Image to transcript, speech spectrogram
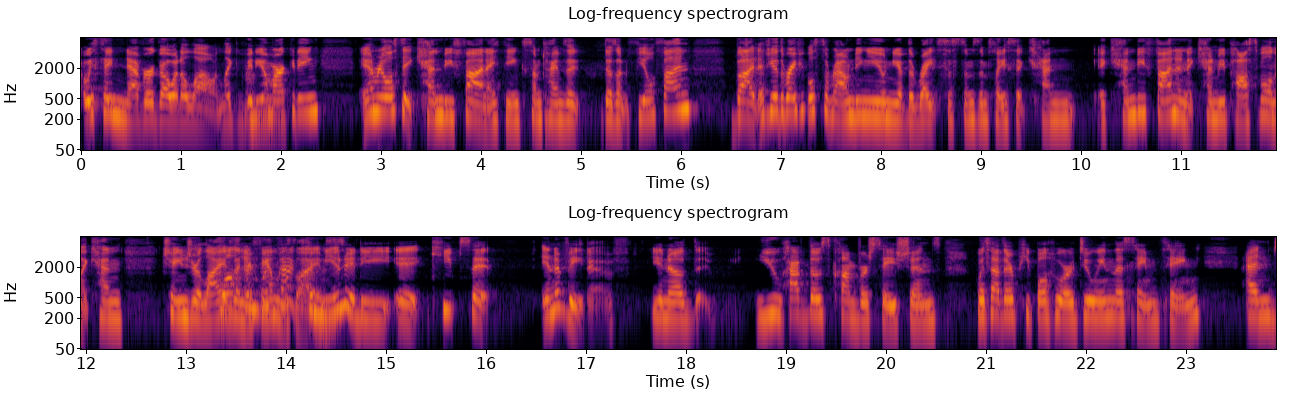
I always say never go it alone. Like video mm-hmm. marketing and real estate can be fun. I think sometimes it doesn't feel fun, but if you have the right people surrounding you and you have the right systems in place, it can it can be fun and it can be possible and it can change your lives well, and your and family's with lives. Community, it keeps it innovative. You know, the, you have those conversations with other people who are doing the same thing and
